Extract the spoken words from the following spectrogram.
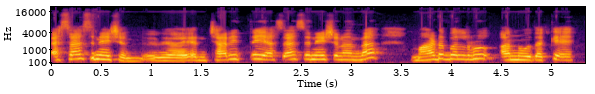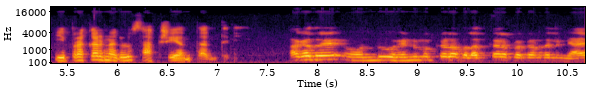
ಅಸಾಸಿನೇಷನ್ ಚಾರಿತ್ರ್ಯ ಅಸಾಸಿನೇಷನ್ ಅನ್ನ ಮಾಡಬಲ್ಲರು ಅನ್ನುವುದಕ್ಕೆ ಈ ಪ್ರಕರಣಗಳು ಸಾಕ್ಷಿ ಅಂತ ಅಂತೀನಿ ಹಾಗಾದ್ರೆ ಒಂದು ಹೆಣ್ಣು ಮಕ್ಕಳ ಬಲಾತ್ಕಾರ ಪ್ರಕರಣದಲ್ಲಿ ನ್ಯಾಯ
